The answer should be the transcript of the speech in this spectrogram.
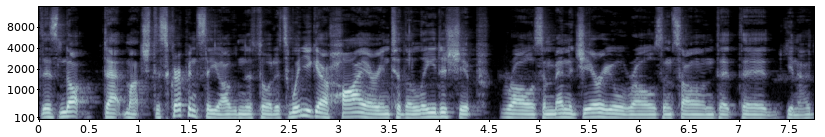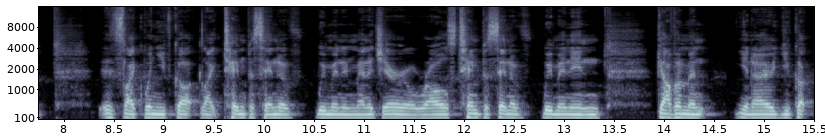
there's not that much discrepancy, I wouldn't have thought. It's when you go higher into the leadership roles and managerial roles and so on that the, you know, it's like when you've got like 10% of women in managerial roles, 10% of women in government, you know, you've got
